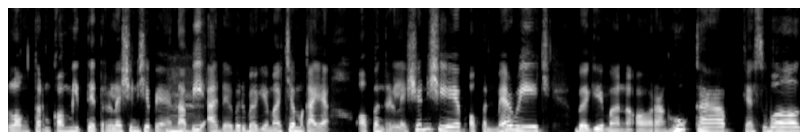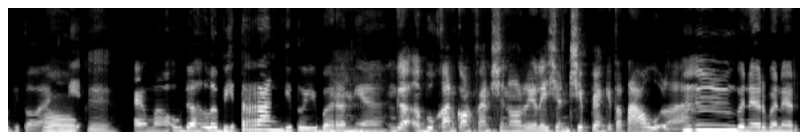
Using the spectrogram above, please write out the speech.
long term committed relationship ya, Hmm. tapi ada berbagai macam kayak open relationship, open marriage, bagaimana orang hookup, casual gitu lah. Oh, Jadi Oke. emang udah lebih terang gitu ibaratnya. Nggak bukan conventional relationship yang kita tahu lah. Mm-mm, bener-bener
